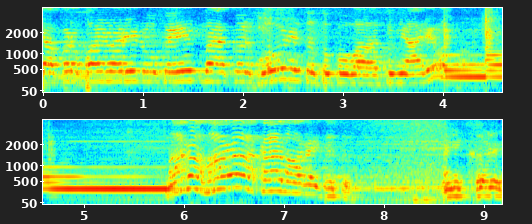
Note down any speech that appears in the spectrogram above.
विषयाकडे पळणारे लोक येत माझ्याकडे कोण येत तुकोबा तुम्ही आले हो. मागा मागा काय मागायचं तर आणि खरं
